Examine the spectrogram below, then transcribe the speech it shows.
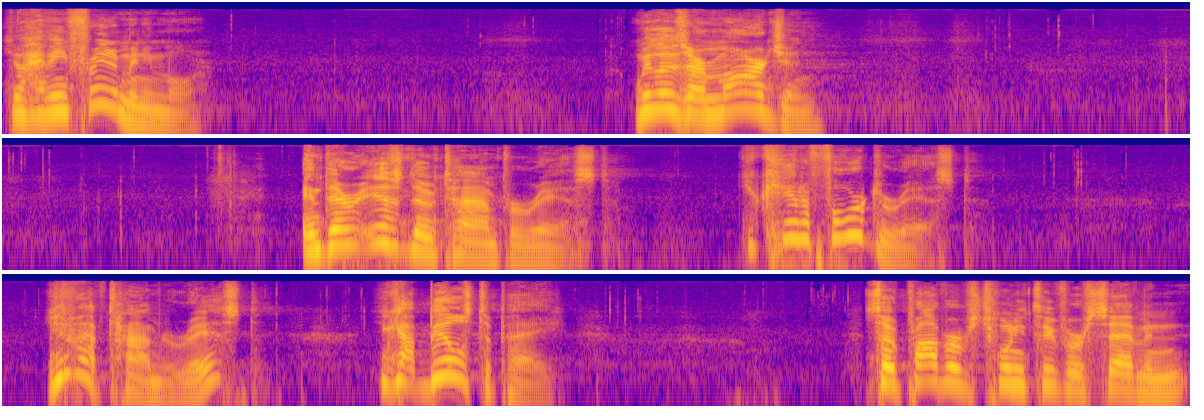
You don't have any freedom anymore. We lose our margin. And there is no time for rest. You can't afford to rest. You don't have time to rest. You got bills to pay. So, Proverbs 22, verse 7,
